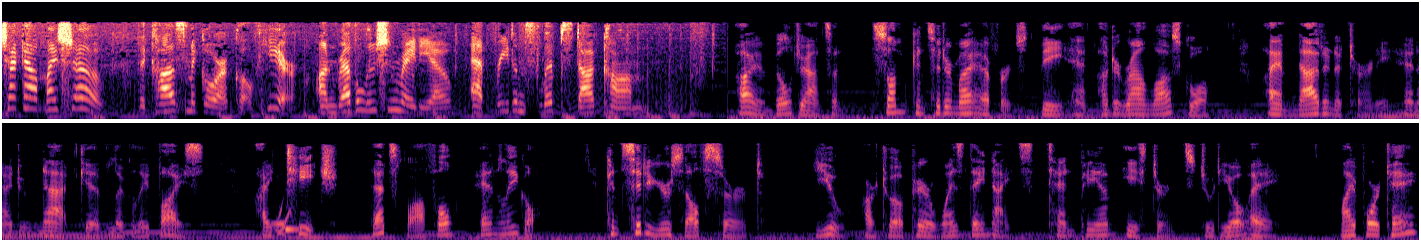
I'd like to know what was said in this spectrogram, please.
check out my show, The Cosmic Oracle, here on Revolution Radio at freedomslips.com. I am Bill Johnson. Some consider my efforts to be an underground law school. I am not an attorney and I do not give legal advice. I teach. That's lawful and legal. Consider yourself served. You are to appear Wednesday nights, 10 p.m. Eastern, Studio A. My forte?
